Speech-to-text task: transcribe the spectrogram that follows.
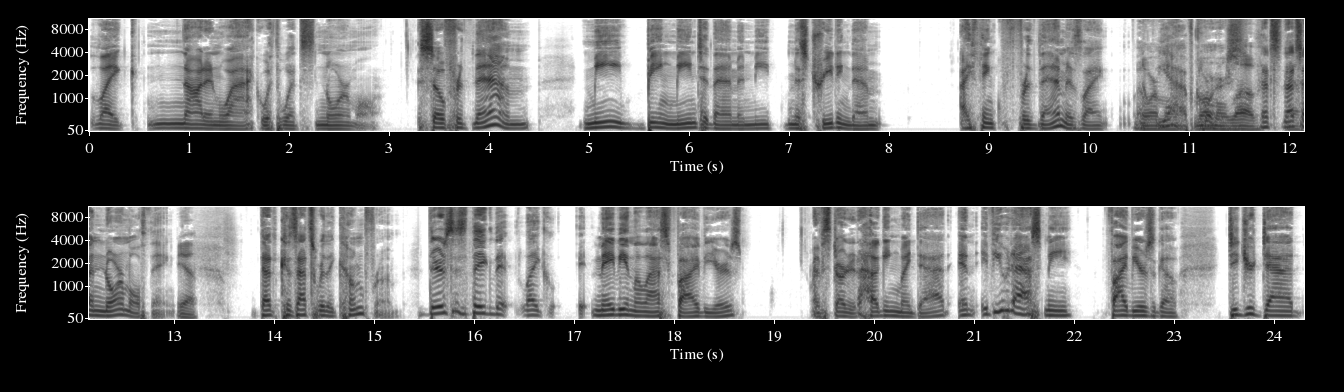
like not in whack with what's normal. So for them, me being mean to them and me mistreating them, I think for them is like well, Normal- yeah, of normal course. love. That's that's Yeah. a normal thing. Yeah. That because that's where they come from. There's this thing that like maybe in the last five years, I've started hugging my dad. And if you had asked me five years ago, did your dad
